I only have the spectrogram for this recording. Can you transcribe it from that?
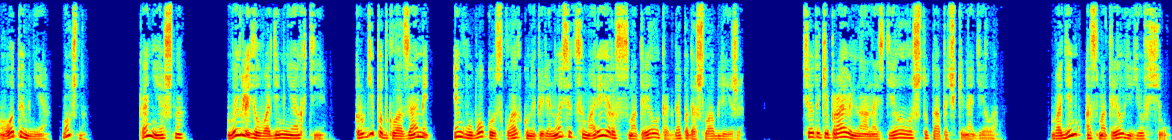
«Вот и мне. Можно?» «Конечно». Выглядел Вадим не ахти. Круги под глазами и глубокую складку на переносице Мария рассмотрела, когда подошла ближе. Все-таки правильно она сделала, что тапочки надела. Вадим осмотрел ее всю.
